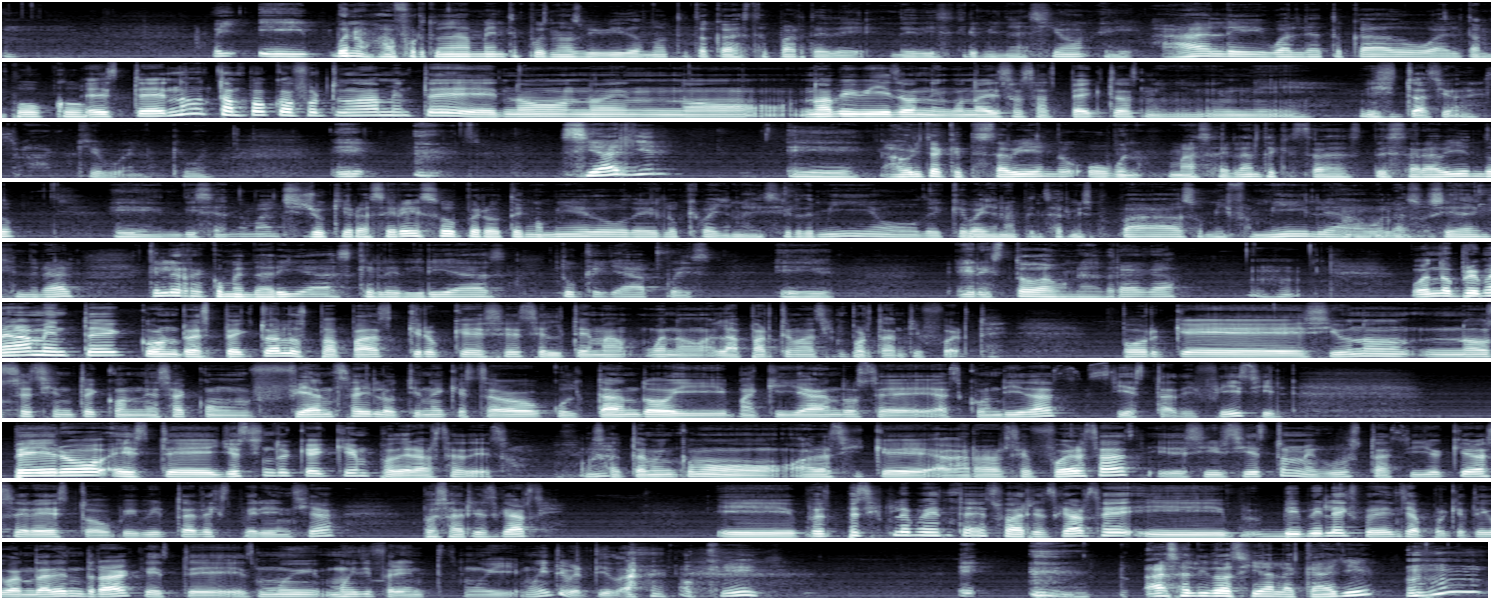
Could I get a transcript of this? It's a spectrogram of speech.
Oye, y bueno, afortunadamente pues no has vivido, no te toca esta parte de, de discriminación. Eh, a Ale igual le ha tocado, a él tampoco. Este, no, tampoco, afortunadamente no, no, no, no ha vivido ninguno de esos aspectos ni, ni, ni situaciones. Ah, qué bueno, qué bueno. Eh, si alguien, eh, ahorita que te está viendo, o bueno, más adelante que está- te estará viendo, eh, dice, no manches, yo quiero hacer eso, pero tengo miedo de lo que vayan a decir de mí, o de que vayan a pensar mis papás, o mi familia, o la sociedad en general, ¿qué le recomendarías? ¿Qué le dirías? Tú que ya, pues, eh, eres toda una draga. Bueno, primeramente, con respecto a los papás, creo que ese es el tema, bueno, la parte más importante y fuerte. Porque si uno no se siente con esa confianza y lo tiene que estar ocultando y maquillándose a escondidas, sí está difícil. Pero este, yo siento que hay que empoderarse de eso. O sea, también como ahora sí que agarrarse fuerzas y decir, si esto me gusta, si yo quiero hacer esto, vivir tal experiencia, pues arriesgarse. Y pues, pues, simplemente eso, arriesgarse y vivir la experiencia, porque te digo, andar en drag este, es muy, muy diferente, es muy, muy divertido. Ok. Eh, ¿Has salido así a la calle?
